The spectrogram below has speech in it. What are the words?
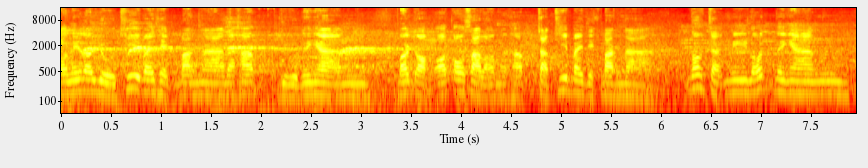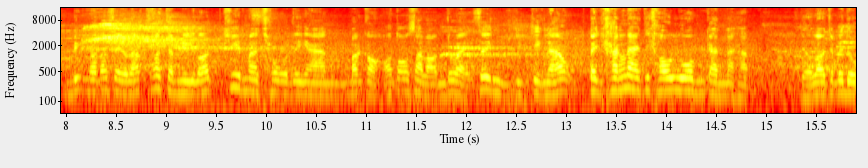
ตอนนี้เราอยู่ที่ไบเทคบางนานะครับ อยู่ในงานบางกอกออโต้ซาลอนนะครับ จัดที่ไบเทคบางนา นอกจากมีรถในงานบิ๊กมอเตอร์เซลแล้วก็จะมีรถที่มาโชว์ในงานบางกอกออโต้ซาลอนด้วย ซึ่งจริงๆ แล้วเป็นครั้งแรกที่เขารวมกันนะครับ เดี๋ยวเราจะไปดู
